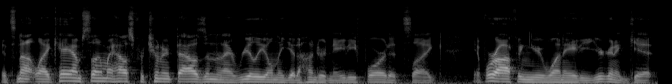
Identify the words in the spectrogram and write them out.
it's not like, hey, I'm selling my house for two hundred thousand and I really only get 180 for it. It's like if we're offering you 180, you're going to get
